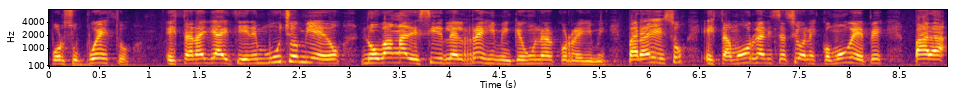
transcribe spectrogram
por supuesto, están allá y tienen mucho miedo, no van a decirle al régimen que es un narco-régimen. Para eso estamos organizaciones como BEPE para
